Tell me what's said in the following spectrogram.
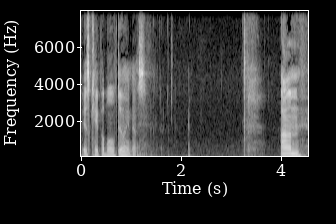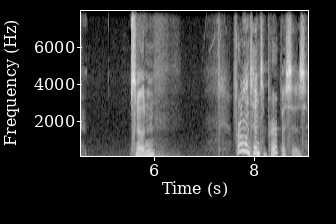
is capable of doing this um snowden for all intents and purposes,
